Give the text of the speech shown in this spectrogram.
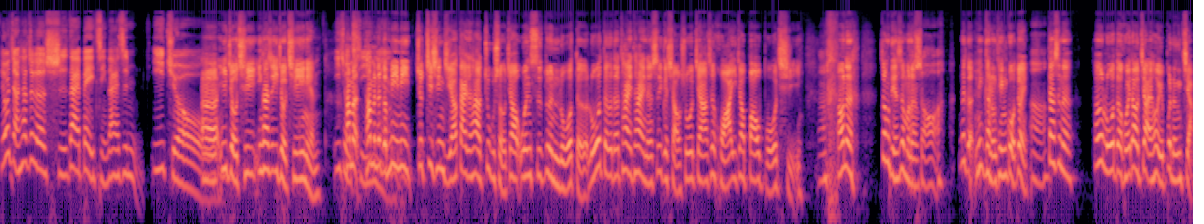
你会讲一下这个时代背景，大概是一九呃，一九七应该是一九七一年。一九他们他们那个秘密，就季辛吉要带着他的助手叫温斯顿罗德，罗德的太太呢是一个小说家，是华裔叫包伯奇。嗯然后呢，重点是什么呢？那个你可能听过，对，嗯，但是呢。他说罗德回到家以后也不能讲，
